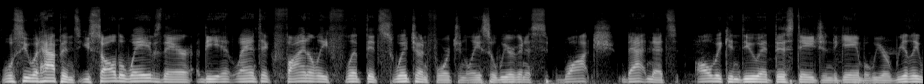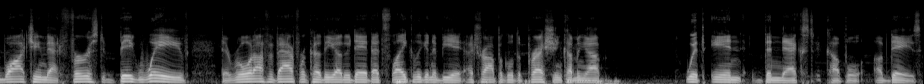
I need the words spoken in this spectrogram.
we'll see what happens. You saw the waves there. The Atlantic finally flipped its switch, unfortunately. So we are going to watch that, and that's all we can do at this stage in the game. But we are really watching that first big wave that rolled off of Africa the other day. That's likely going to be a, a tropical depression coming up within the next couple of days.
